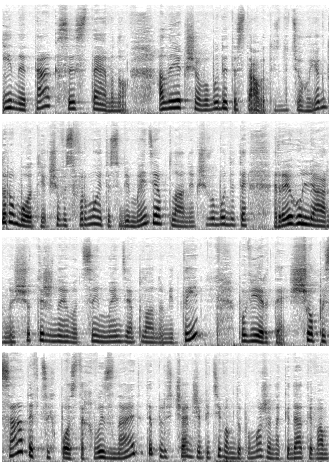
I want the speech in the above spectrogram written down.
і не так системно. Але якщо ви будете ставитись до цього як до роботи, якщо ви сформуєте собі медіаплан, якщо ви будете регулярно, щотижнево цим медіапланом іти, повірте, що писати в цих постах, ви знайдете, плюс чат GPT вам допоможе накидати вам,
